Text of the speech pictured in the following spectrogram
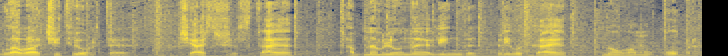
Глава четвертая. Часть шестая. Обновленная Линда привыкает к новому образу.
